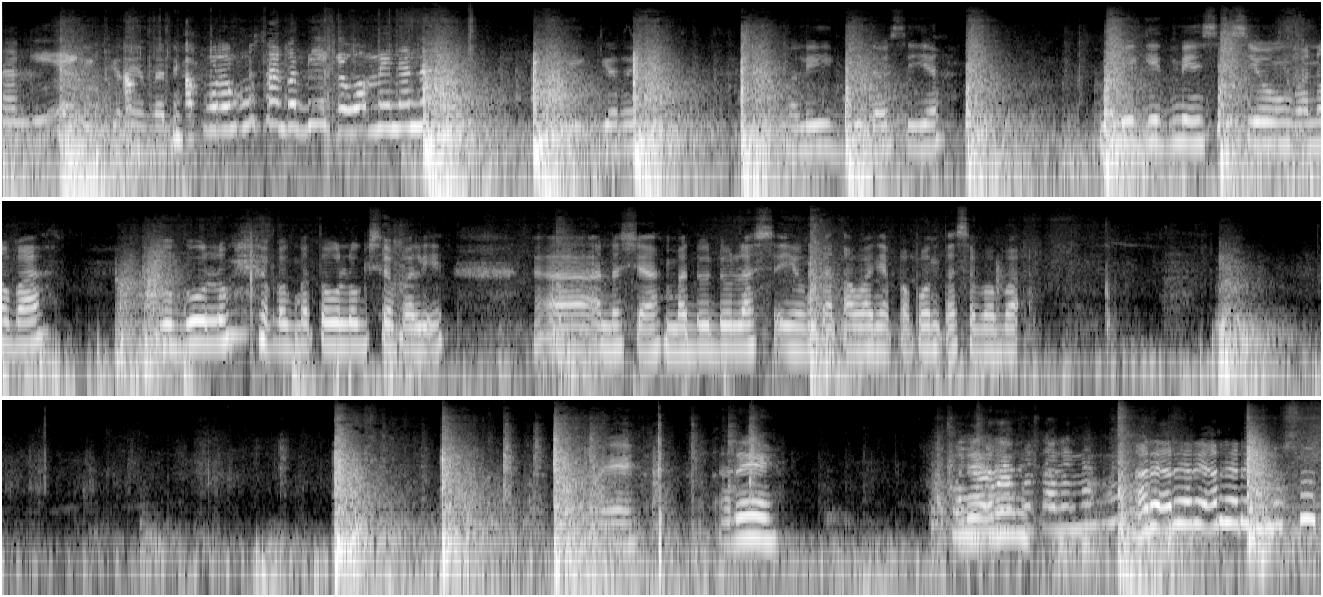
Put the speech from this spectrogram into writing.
Lagi eh. Maligid ni? Ako lang usa gabi, kay wa may nana. Maligid. Maligid daw siya. Maligid means is yung ano ba? Gugulong siya pag matulog siya bali. Ah, ano siya, madudulas yung katawan niya papunta sa baba. Are. Are. Are, are, are. Are, are, are, are, are, lusot.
